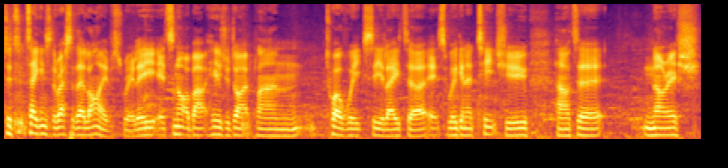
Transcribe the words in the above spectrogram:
to, take into the rest of their lives really it's not about here's your diet plan 12 weeks see you later it's we're going to teach you how to nourish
